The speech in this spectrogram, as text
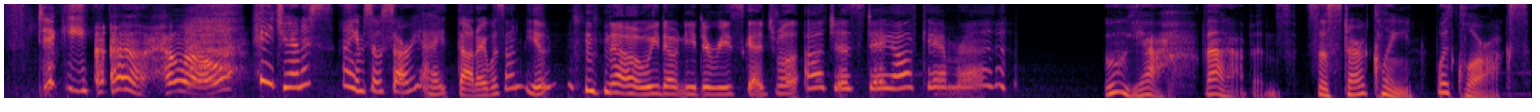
sticky? Hello? Hey, Janice. I am so sorry. I thought I was on mute. no, we don't need to reschedule. I'll just stay off camera. Ooh, yeah, that happens. So start clean with Clorox.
